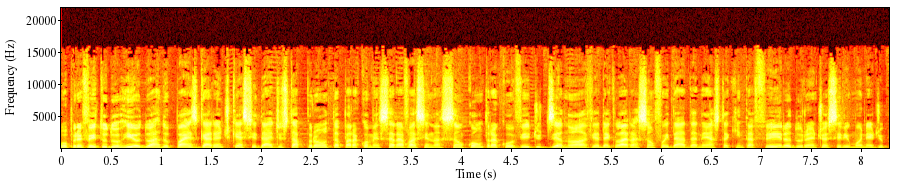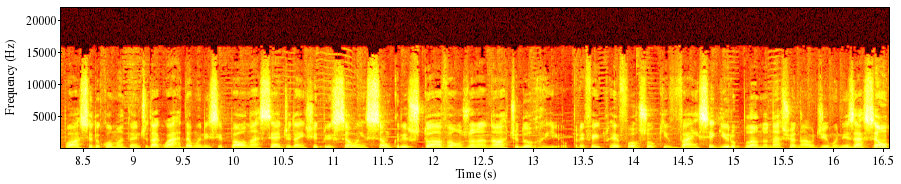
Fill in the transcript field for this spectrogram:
O prefeito do Rio, Eduardo Paes, garante que a cidade está pronta para começar a vacinação contra a Covid-19. A declaração foi dada nesta quinta-feira durante a cerimônia de posse do comandante da Guarda Municipal na sede da instituição em São Cristóvão, zona norte do Rio. O prefeito reforçou que vai seguir o Plano Nacional de Imunização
